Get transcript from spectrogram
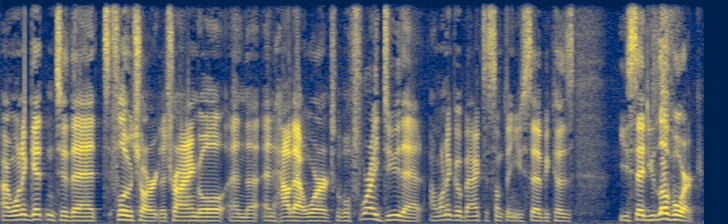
I want to get into that flow chart, the triangle, and the and how that works. But before I do that, I want to go back to something you said because you said you love work,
